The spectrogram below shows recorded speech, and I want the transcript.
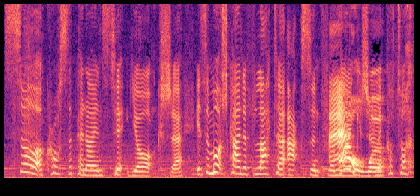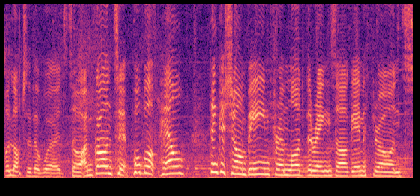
So, across the Pennines to Yorkshire, it's a much kind of flatter accent from Ow. Lancashire. and They cut off a lot of the words. So, I'm going to pub up hill. Think of Sean Bean from Lord of the Rings or Game of Thrones.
